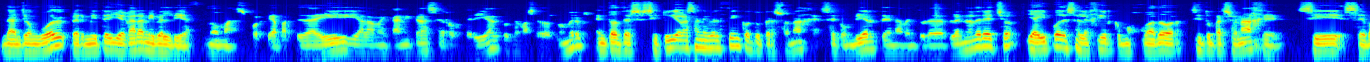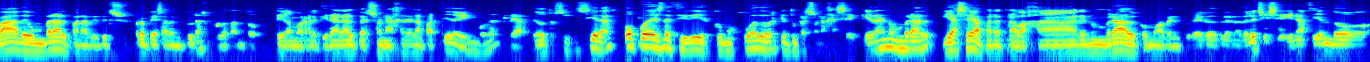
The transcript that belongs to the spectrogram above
Dungeon Wall permite llegar a nivel 10, no más, porque a partir de ahí ya la mecánica se rompería con demasiados números. Entonces, si tú llegas a nivel 5, tu personaje se convierte en aventurero de pleno derecho y ahí puedes elegir como jugador si tu personaje si se va de umbral para vivir sus propias aventuras, por lo tanto, digamos, retirar al personaje de la partida y poder crearte otro si quisieras, o puedes decidir como jugador que tu personaje se queda en umbral, ya sea para trabajar en umbral como aventurero de pleno derecho y seguir haciendo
